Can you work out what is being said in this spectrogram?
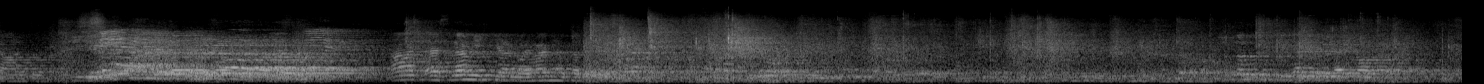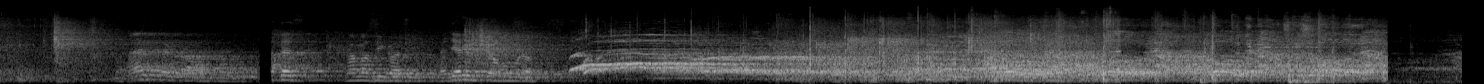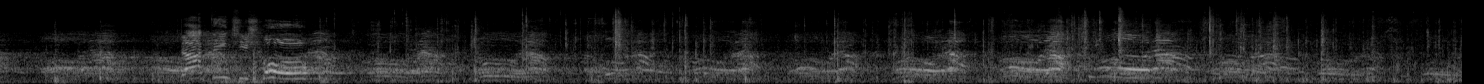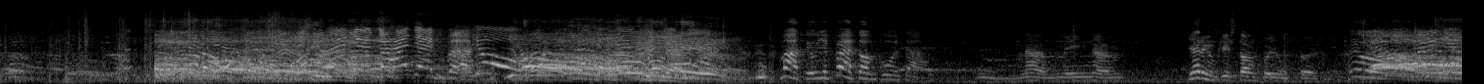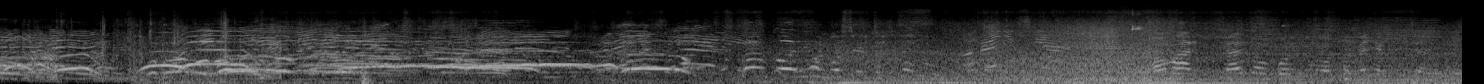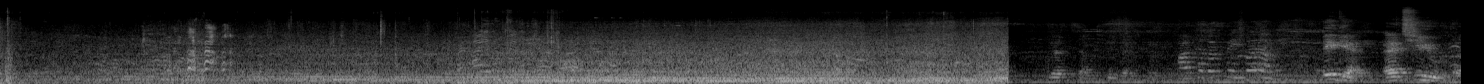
csináltok? Hát ezt nem így kell majd megmutatni. Hát ez nem az igazi. Na gyerünk ki a homra! Denkt is! Máté, ugye feltankoltál? Nem, még nem. Gyerünk és tankoljunk föl. Jó! Már feltankoltunk, akkor megyek? Igen, egy siúton.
